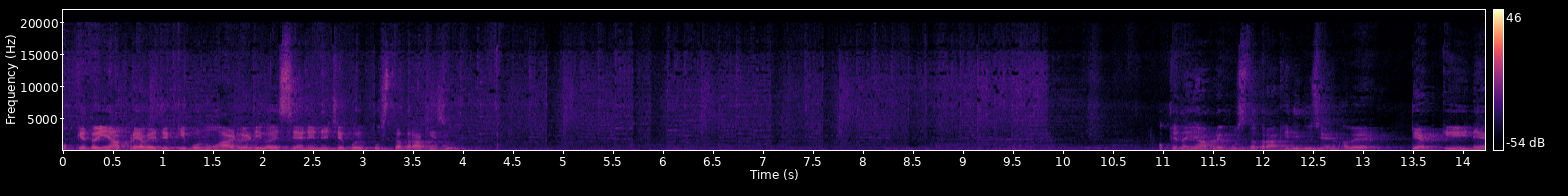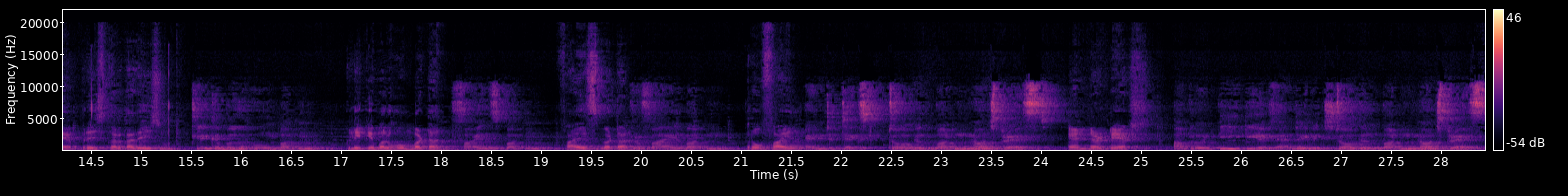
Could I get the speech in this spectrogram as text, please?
Okay તો અહીંયા આપણે હવે જે કીબોર્ડનું હાર્ડવેર ડિવાઇસ છે એની નીચે કોઈ પુસ્તક રાખીશું ઓકે તો અહીંયા આપણે પુસ્તક રાખી દીધું છે હવે ટેપ કીને પ્રેસ કરતા જઈશું Clickable home button. Clickable home button Files button. Files button Profile button. Profile Enter text toggle button not pressed. Enter text Upload PDF and image toggle button not pressed.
